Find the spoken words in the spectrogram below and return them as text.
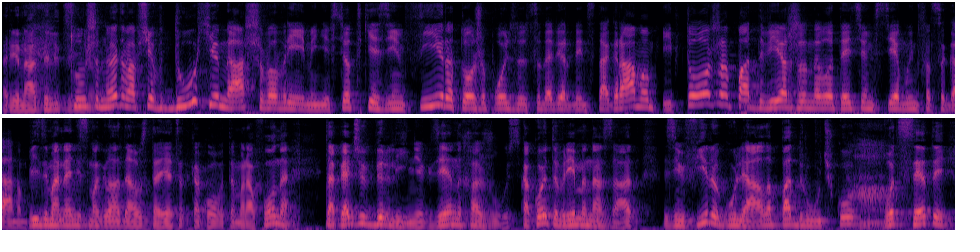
Ренаты Литвиновой. Слушай, ну это вообще в духе нашего времени. Все-таки Земфира тоже пользуется, наверное, Инстаграмом и тоже подвержена вот этим всем инфо-цыганам. Видимо, она не смогла, да, устоять от какого-то марафона. Опять же в Берлине, где я нахожусь, какое-то время назад Земфира гуляла под ручку вот с этой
